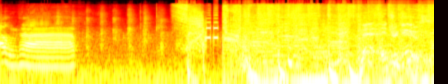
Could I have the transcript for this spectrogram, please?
บขอบคุณครับ Met Introduce.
